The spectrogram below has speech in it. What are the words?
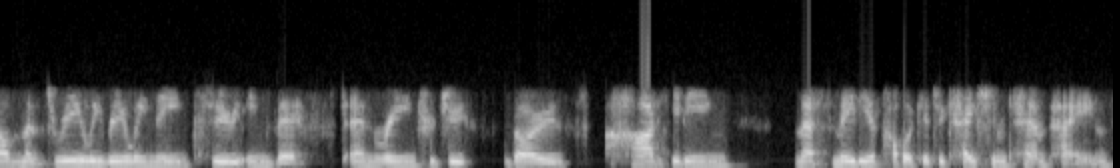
Governments really, really need to invest and reintroduce those hard-hitting mass media public education campaigns.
